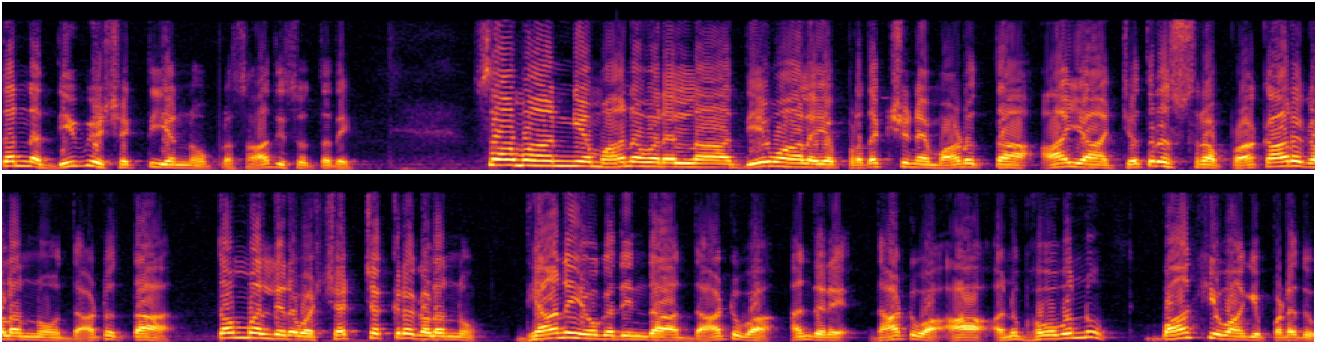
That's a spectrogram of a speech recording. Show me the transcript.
ತನ್ನ ದಿವ್ಯ ಶಕ್ತಿಯನ್ನು ಪ್ರಸಾದಿಸುತ್ತದೆ. ಸಾಮಾನ್ಯ ಮಾನವರೆಲ್ಲ ದೇವಾಲಯ ಪ್ರದಕ್ಷಿಣೆ ಮಾಡುತ್ತಾ ಆಯಾ ಚತುರಸ್ರ ಪ್ರಾಕಾರಗಳನ್ನು ದಾಟುತ್ತಾ ತಮ್ಮಲ್ಲಿರುವ ಷಟ್ಚಕ್ರಗಳನ್ನು ಧ್ಯಾನ ಯೋಗದಿಂದ ದಾಟುವ, ಅಂದರೆ ದಾಟುವ ಆ ಅನುಭವವನ್ನು ಬಾಹ್ಯವಾಗಿ ಪಡೆದು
